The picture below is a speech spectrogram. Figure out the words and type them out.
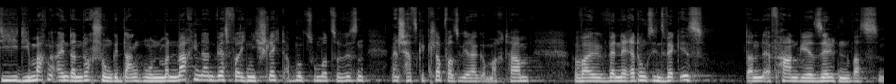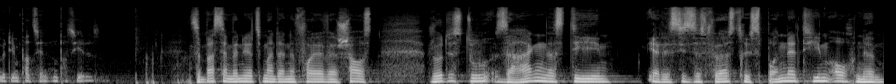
die, die machen einen dann doch schon Gedanken. Und im Nachhinein wäre es vielleicht nicht schlecht, ab und zu mal zu wissen, Mensch, hat's geklappt, was wir da gemacht haben. Weil wenn der Rettungsdienst weg ist, dann erfahren wir selten, was mit dem Patienten passiert ist. Sebastian, wenn du jetzt mal deine Feuerwehr schaust, würdest du sagen, dass die Ja, dass dieses First Responder Team auch eine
